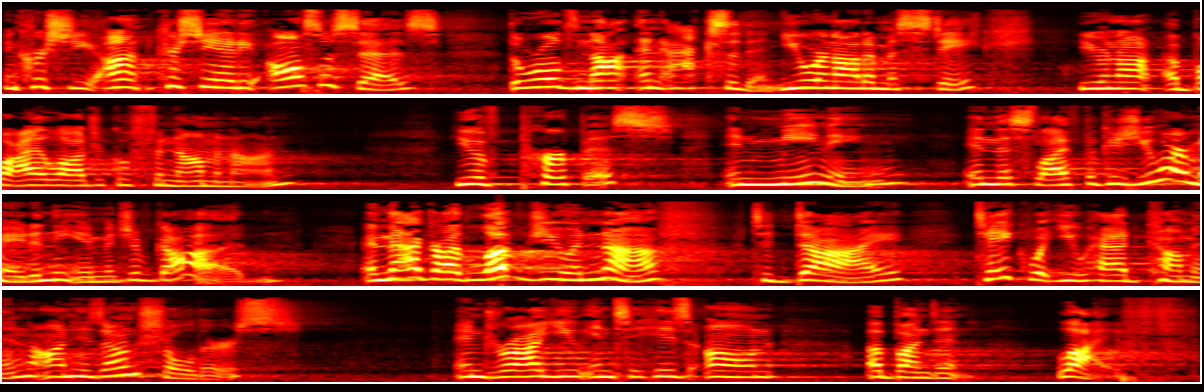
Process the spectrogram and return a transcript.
And uh, Christianity also says the world's not an accident. You are not a mistake. You are not a biological phenomenon. You have purpose and meaning in this life because you are made in the image of God. And that God loved you enough to die, take what you had coming on his own shoulders, and draw you into his own abundant life.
